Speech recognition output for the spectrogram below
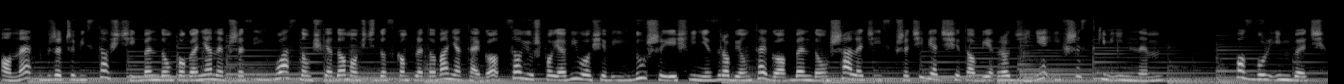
One, w rzeczywistości, będą poganiane przez ich własną świadomość do skompletowania tego, co już pojawiło się w ich duszy. Jeśli nie zrobią tego, będą szaleć i sprzeciwiać się Tobie, rodzinie i wszystkim innym. Pozwól im być.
